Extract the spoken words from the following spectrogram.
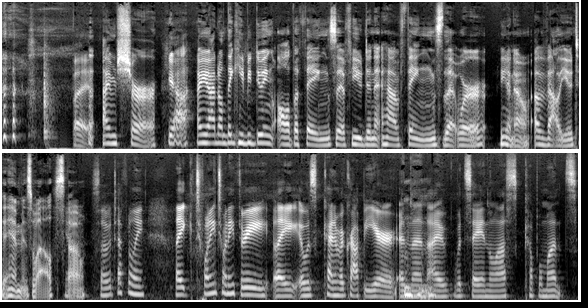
but I'm sure. yeah, I, I don't think he'd be doing all the things if you didn't have things that were you Yeah. know of value to him as well. So Yeah. So definitely, like 2023, like it was kind of a crappy year, and then Mm-hmm. I would say in the last couple months,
